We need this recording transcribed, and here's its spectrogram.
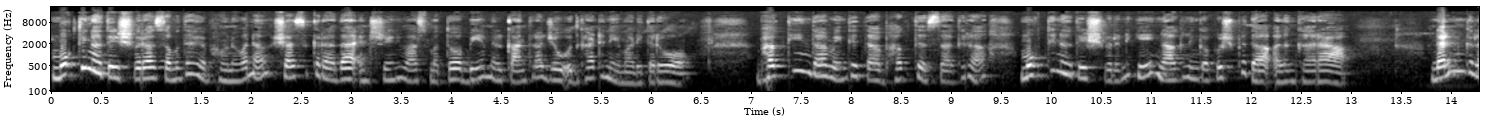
ಮುಕ್ತಿನಾಥೇಶ್ವರ ಸಮುದಾಯ ಭವನವನ್ನು ಶಾಸಕರಾದ ಎನ್ ಶ್ರೀನಿವಾಸ್ ಮತ್ತು ಬಿಎಂಎಲ್ ಕಾಂತರಾಜು ಉದ್ಘಾಟನೆ ಮಾಡಿದರು. ಭಕ್ತಿಯಿಂದ ಮಿಂದೆದ್ದ ಭಕ್ತ ಸಾಗರ ಮುಕ್ತಿನಾಥೇಶ್ವರನಿಗೆ ನಾಗಲಿಂಗ ಪುಷ್ಪದ ಅಲಂಕಾರ. ನಲ್ಮಂಗಲ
